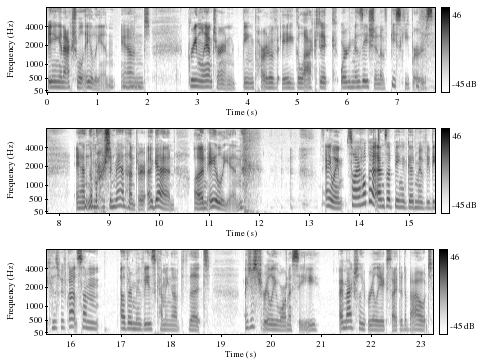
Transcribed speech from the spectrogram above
being an actual alien mm-hmm. and Green Lantern being part of a galactic organization of peacekeepers and the Martian Manhunter again, an alien. anyway, so I hope it ends up being a good movie because we've got some other movies coming up that I just really want to see. I'm actually really excited about.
